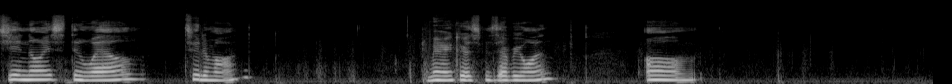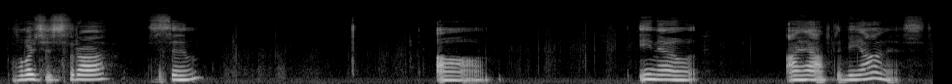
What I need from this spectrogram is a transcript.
Joyeux Noël tout le monde. Merry Christmas, everyone. Um, Voicestra Sim. Um, you know, I have to be honest.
